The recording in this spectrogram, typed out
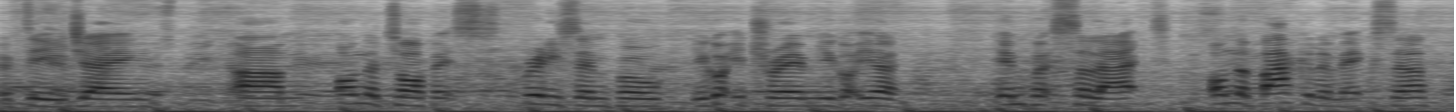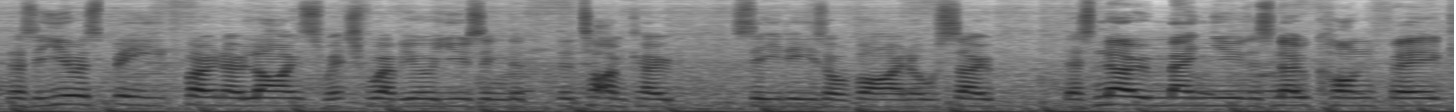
of DJing. Um, on the top, it's really simple. You've got your trim, you've got your input select. On the back of the mixer, there's a USB phono line switch for whether you're using the, the timecode CDs or vinyl. So there's no menu, there's no config.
